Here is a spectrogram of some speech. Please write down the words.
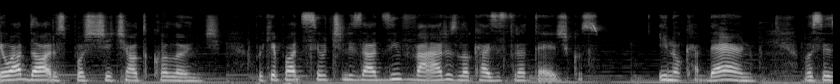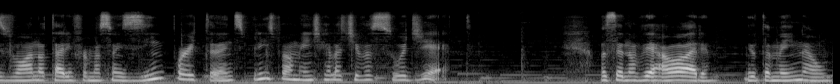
Eu adoro os post-it autocolante, porque pode ser utilizados em vários locais estratégicos. E no caderno, vocês vão anotar informações importantes, principalmente relativas à sua dieta. Você não vê a hora? Eu também não.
